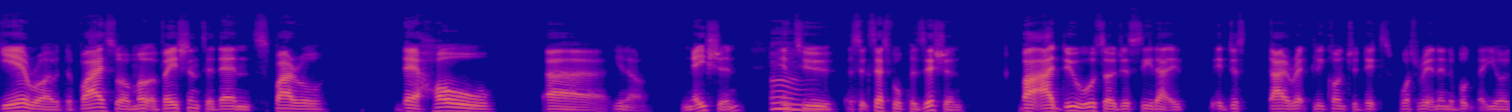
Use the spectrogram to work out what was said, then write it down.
gear or a device or a motivation to then spiral their whole uh you know nation mm. into a successful position. But I do also just see that it, it just directly contradicts what's written in the book that you're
